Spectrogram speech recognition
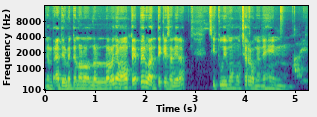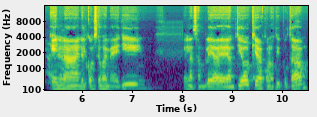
Anteriormente no, lo llamamos PEP, pero antes que saliera, sí tuvimos muchas reuniones en el Consejo de Medellín, en la Asamblea de Antioquia, con los diputados,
